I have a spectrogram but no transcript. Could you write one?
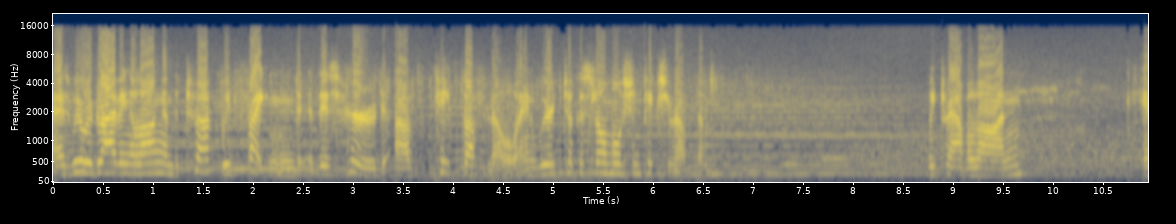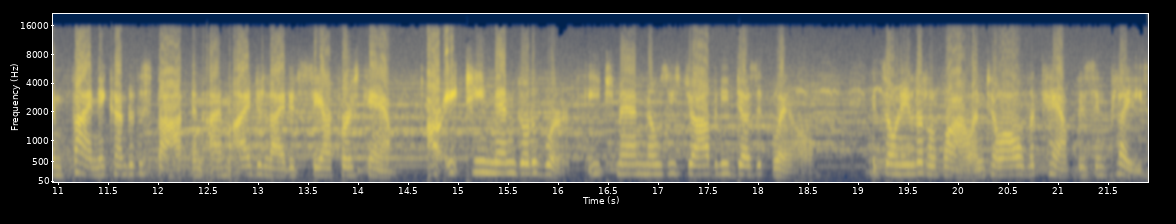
As we were driving along in the truck, we'd frightened this herd of Cape buffalo, and we took a slow motion picture of them. We travel on and finally come to the spot, and I'm I delighted to see our first camp. Our 18 men go to work. Each man knows his job, and he does it well. It's only a little while until all the camp is in place,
